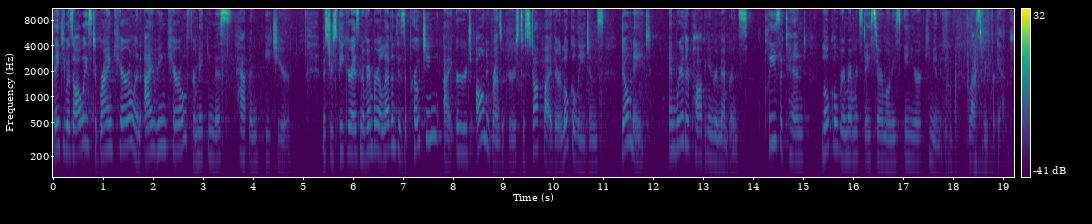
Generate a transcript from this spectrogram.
Thank you, as always, to Brian Carroll and Irene Carroll for making this happen each year. Mr. Speaker, as November 11th is approaching, I urge all New Brunswickers to stop by their local legions, donate, and wear their poppy in remembrance. Please attend local Remembrance Day ceremonies in your community, lest we forget.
